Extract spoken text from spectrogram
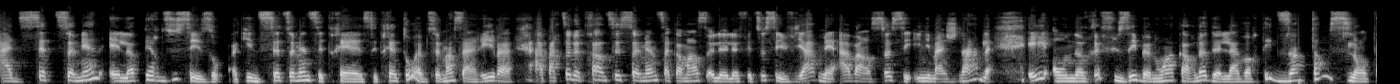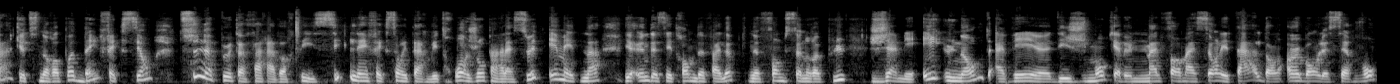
À 17 semaines, elle a perdu ses os. OK, 17 semaines, c'est très, c'est très tôt. Habituellement, ça arrive à, partir de 36 semaines, ça commence, le, fœtus est viable, mais avant ça, c'est inimaginable. Et on a refusé, Benoît, encore là, de l'avorter, disant tant si longtemps que tu n'auras pas d'infection, tu ne peux te faire avorter ici. L'infection est arrivée trois jours par la suite et maintenant, il y a une de ces trompes de Fallope qui ne fonctionnera plus jamais. Et une autre avait euh, des jumeaux qui avaient une malformation létale, dont un, bon, le cerveau,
